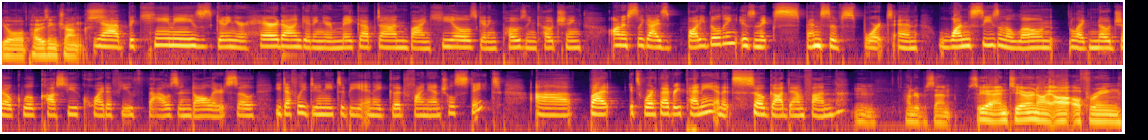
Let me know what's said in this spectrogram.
your posing trunks. Yeah, bikinis, getting your hair done, getting your makeup done, buying heels, getting posing coaching. Honestly, guys, bodybuilding is an expensive sport, and one season alone, like no joke, will cost you quite a few thousand dollars. So you definitely do need to be in a good financial state. Uh, but it's worth every penny, and it's so goddamn fun. Mm, 100%. So, yeah, and Tyarra and I are offering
